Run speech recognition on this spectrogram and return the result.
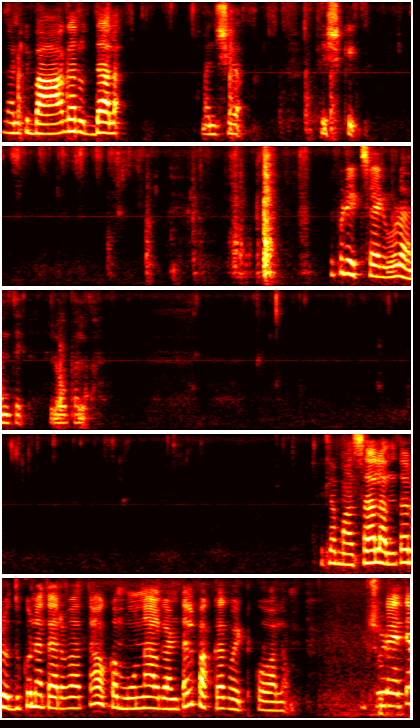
దానికి బాగా రుద్దాల మంచిగా ఫిష్కి. ఇప్పుడు ఇటు సైడ్ కూడా అంతే లోపల. ఇట్లా మసాలా అంతా రుద్దుకున్న తర్వాత ఒక మూడు నాలుగు గంటలు పక్కకు పెట్టుకోవాలి. చూడైతే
